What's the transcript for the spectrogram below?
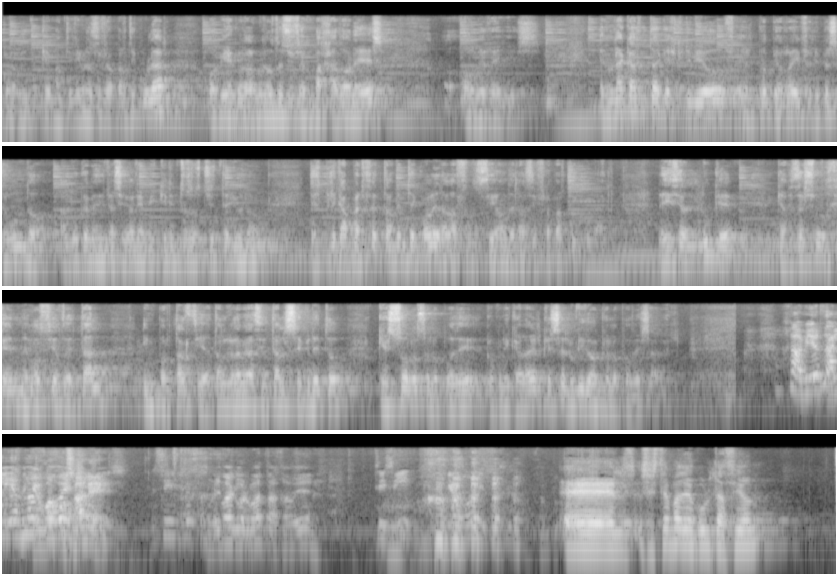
con el que mantenía una cifra particular, o bien con algunos de sus embajadores o virreyes. En una carta que escribió el propio rey Felipe II al duque de Medina Sidonia en 1581, explica perfectamente cuál era la función de la cifra particular. Le dice al duque que a veces surgen negocios de tal importancia, tal gravedad y tal secreto que solo se lo puede comunicar a él, que es el único que lo puede saber. Javier, salías más ¡Qué guapo sales! Sí, Bonita corbata, Javier. Sí, sí, El sistema de ocultación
